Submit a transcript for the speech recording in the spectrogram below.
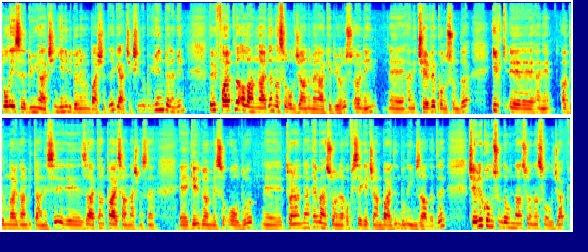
dolayısıyla dünya için yeni bir dönemin başladığı gerçek. Şimdi bu yeni dönemin tabii farklı alanlarda nasıl olacağını merak ediyoruz. Örneğin e, hani çevre konusunda ilk e, hani adımlardan bir tanesi e, zaten Paris Anlaşması'na e, geri dönmesi oldu. E, törenden hemen sonra ofise geçen Biden bunu imzaladı. Çevre konusunda bundan sonra nasıl olacak?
